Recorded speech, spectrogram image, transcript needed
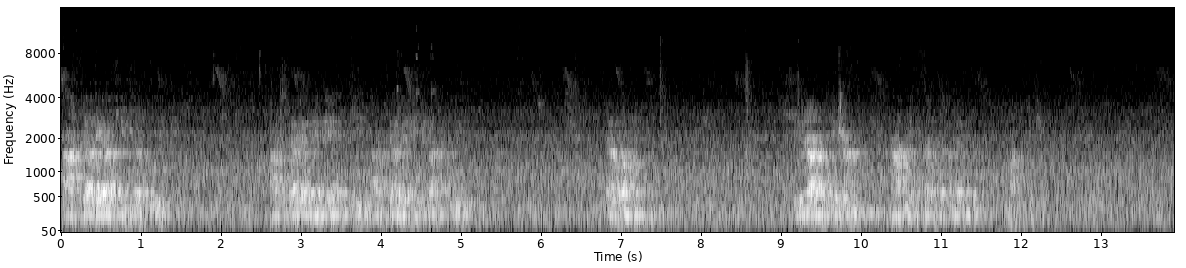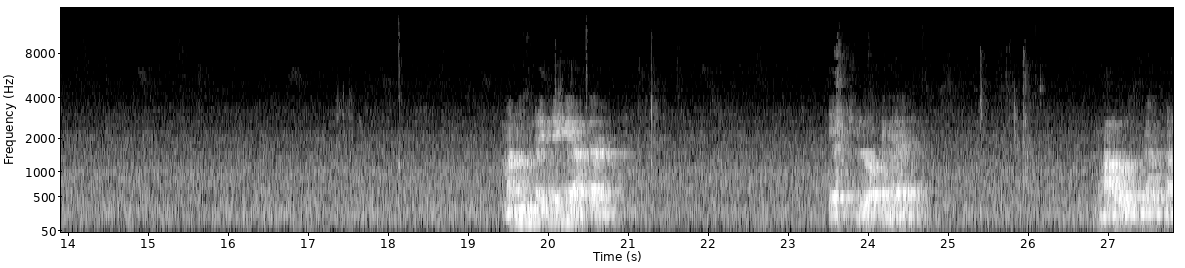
आचार्य शीतल जी आचार्य विनय जी आचार्य ईशानंद जी एवं शिवरात्रिगण धार्मिक संतकलेंद्र मार्गदर्शन मनुस्मृति के अंदर एक श्लोक है। भाव रूप में उसका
